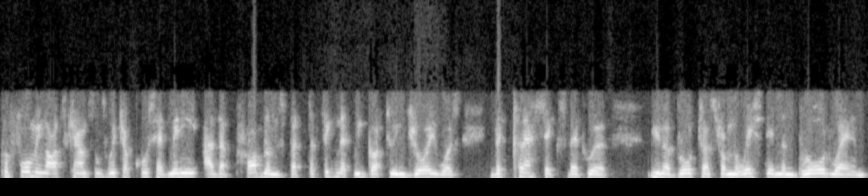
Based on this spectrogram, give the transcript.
performing arts councils, which of course had many other problems. But the thing that we got to enjoy was the classics that were, you know, brought to us from the West End and Broadway, and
